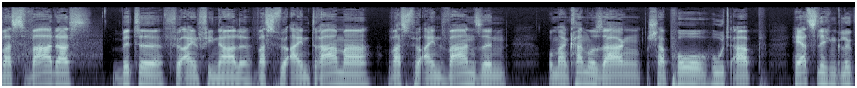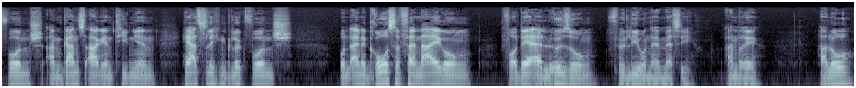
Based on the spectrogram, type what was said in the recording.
Was war das bitte für ein Finale? Was für ein Drama? Was für ein Wahnsinn? Und man kann nur sagen, Chapeau, Hut ab, herzlichen Glückwunsch an ganz Argentinien, herzlichen Glückwunsch und eine große Verneigung vor der Erlösung für Lionel Messi. André, hallo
